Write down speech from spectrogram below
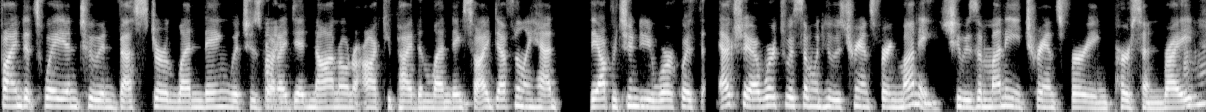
find its way into investor lending, which is what right. I did, non owner occupied and lending. So I definitely had the opportunity to work with, actually, I worked with someone who was transferring money. She was a money transferring person, right? Mm-hmm.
